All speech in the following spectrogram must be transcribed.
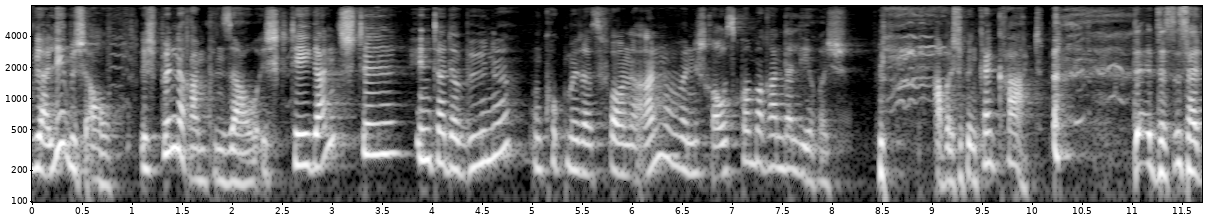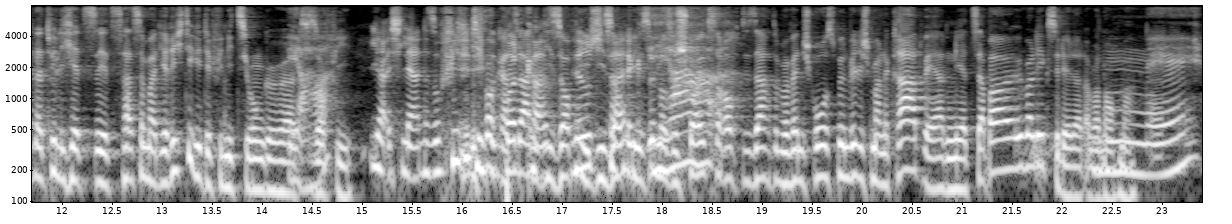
ja, lebe ich auch. Ich bin eine Rampensau. Ich stehe ganz still hinter der Bühne und gucke mir das vorne an und wenn ich rauskomme, randaliere ich. Aber ich bin kein Grat. D- Das ist halt natürlich jetzt, jetzt hast du mal die richtige Definition gehört, Ja. Sophie. Ja, ich lerne so viel in Ich wollte gerade sagen, die Sophie, die. Sophie ist immer so Ja. stolz darauf, die sagt immer, wenn ich groß bin, will ich mal eine Grat werden. Jetzt aber überlegst du dir das aber nochmal. Nee,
